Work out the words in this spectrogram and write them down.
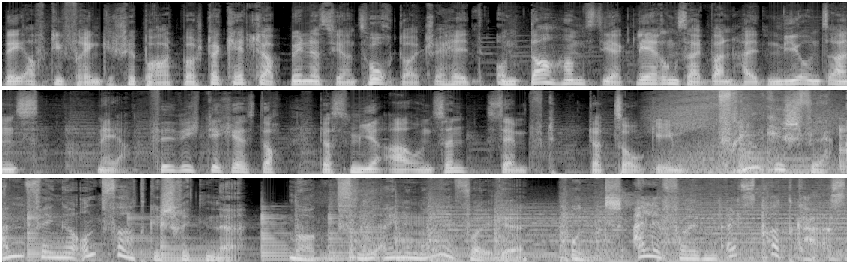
wie auf die fränkische Bratwurst der Ketchup, wenn er sie ans Hochdeutsche hält. Und da haben's die Erklärung, seit wann halten wir uns ans. Naja, viel wichtiger ist doch, dass wir auch unseren Senft dazu geben. Fränkisch für Anfänger und Fortgeschrittene. Morgen früh eine neue Folge. Und alle Folgen als Podcast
